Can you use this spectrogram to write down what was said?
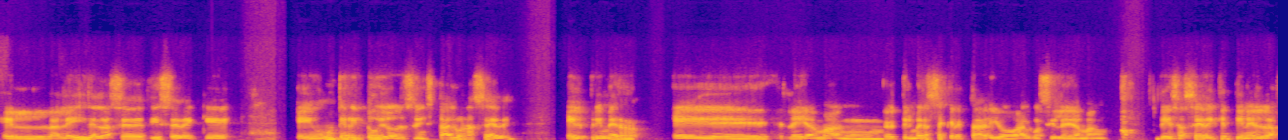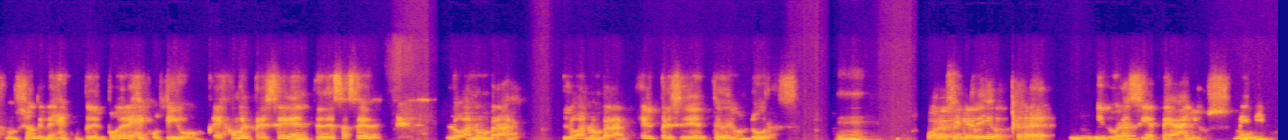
el, la ley de la sede dice de que en un territorio donde se instala una sede, el primer eh, le llaman el primer secretario, algo así le llaman, de esa sede, que tiene la función del, del poder ejecutivo, es como el presidente de esa sede, lo va a nombrar, lo va a nombrar el presidente de Honduras. Por eso es que digo. y dura siete años mínimo.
